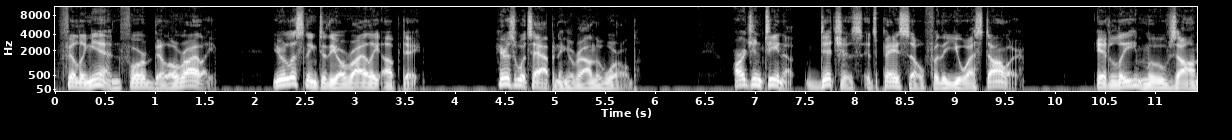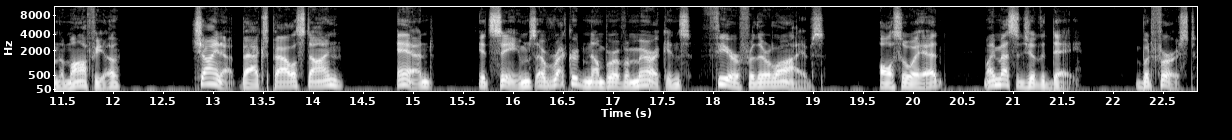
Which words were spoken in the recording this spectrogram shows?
filling in for Bill O'Reilly. You're listening to the O'Reilly Update. Here's what's happening around the world Argentina ditches its peso for the US dollar. Italy moves on the mafia. China backs Palestine. And, it seems, a record number of Americans fear for their lives. Also ahead, my message of the day. But first,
